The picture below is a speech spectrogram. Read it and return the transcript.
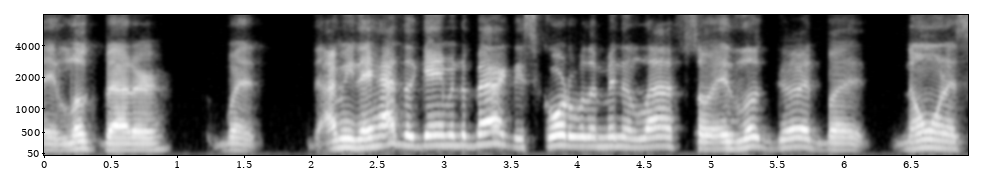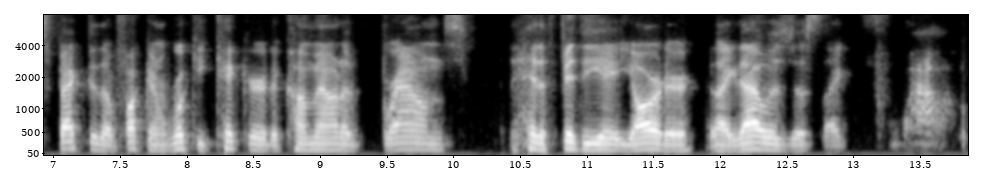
they looked better, but I mean, they had the game in the bag. They scored with a minute left, so it looked good. But no one expected a fucking rookie kicker to come out of Browns hit a 58 yarder. Like that was just like wow.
